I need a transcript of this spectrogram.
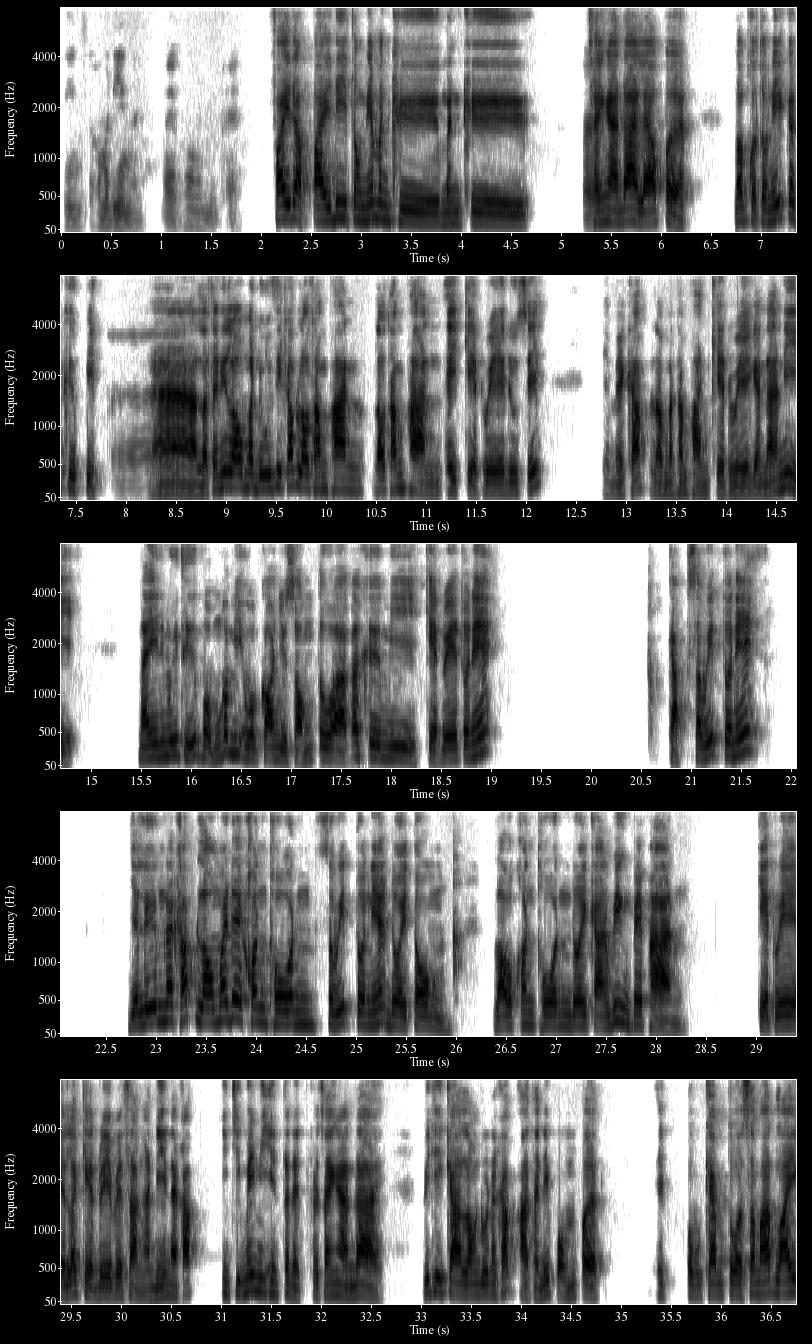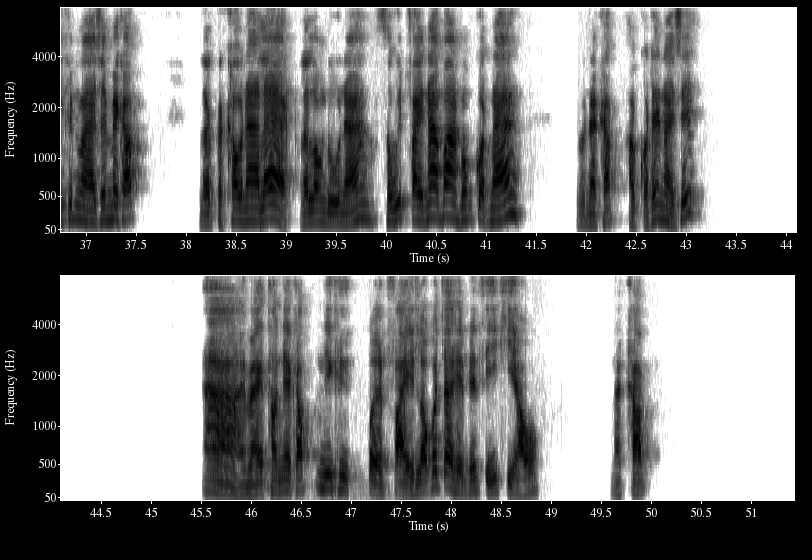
นี่เขาไม่ได้ยินนะในพ่อมันอยู่ไกลไฟดับไปนี่ตรงนี้มันคือมันคือเปิดใช้งานได้แล้วเปิดเรากดตรงนี้ก็คือปิด อ่าอ่าแล้วตอนนี้เรามาดูสิครับ เราทำผ่านเราทำผ่านไอ้เกตเวย์ดูสิ เห็นไหมครับ เรามาทำผ่านเกตเวย์กันนะนี่ ในมือถือผมก็มีอุปกรณ์อยู่สองตัวก็คือมีเกตเวย์ตัวนี้ กับสวิตตัวนี้ อย่าลืมนะครับ เราไม่ได้คอนโทรลสวิตตัวนี้โดยตรง เราคอนโทรลโดยการวิ่งไปผ่านเกตเวย์และเกตเวย์ไปสั่งอันนี้นะครับ จริงๆ ไม่มีอินเทอร์เน็ตก็ใช้งานได้ วิธีการลองดูนะครับอ่าแต่นี้ผมเปิดโปรแกรมตัวสมาร์ทไลท์ขึ้นมาใช่ไหมครับ แล้วก็เข้าหน้าแรกแล้วลองดูนะ สวิตไฟหน้าบ้านผมกดนะ ดูนะครับ เอากดให้หน่อยสิ อ่าเห็นไหมตอนนี้ครับนี่คือเปิดไฟเราก็จะเห็นเป็นสีเขียวนะครับ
